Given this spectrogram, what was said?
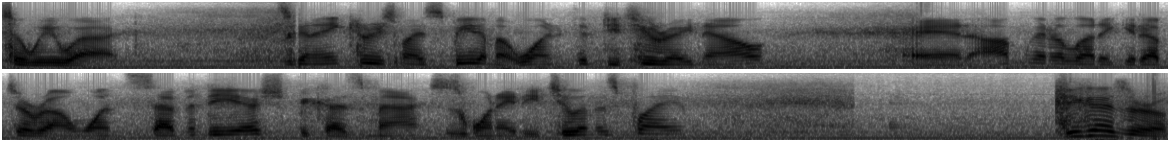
to Wewak. It's going to increase my speed. I'm at 152 right now, and I'm going to let it get up to around 170-ish because max is 182 in this plane. If you guys are a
